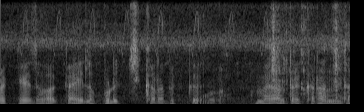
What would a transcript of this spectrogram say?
ரெடி எதுவாக கையில் பிடிச்சிக்கிறதுக்கு மேலே இருக்கிற அந்த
